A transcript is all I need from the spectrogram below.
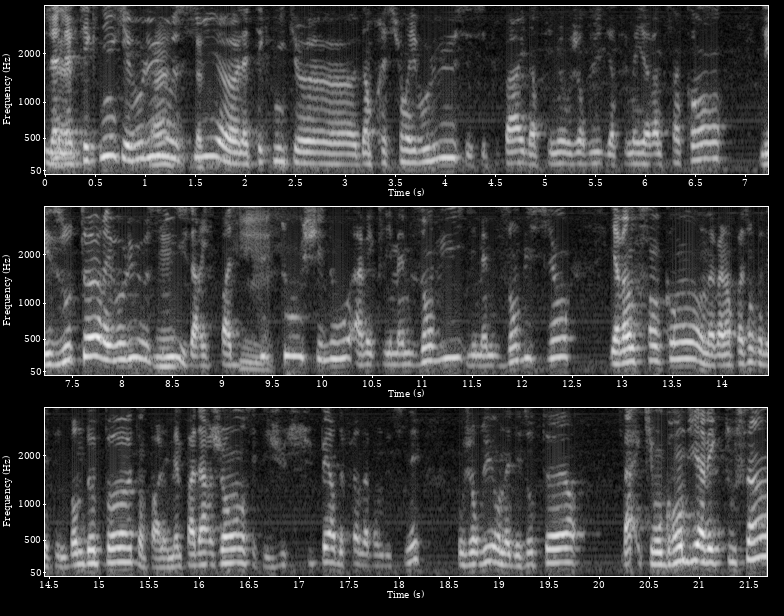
La, technique évolue Ouais, aussi, euh, la technique euh, d'impression évolue, c'est c'est plus pareil d'imprimer aujourd'hui que d'imprimer il y a 25 ans. Les auteurs évoluent aussi, Mm. ils n'arrivent pas Mm. du tout chez nous avec les mêmes envies, les mêmes ambitions. Il y a 25 ans, on avait l'impression qu'on était une bande de potes, on parlait même pas d'argent, c'était juste super de faire de la bande dessinée. Aujourd'hui, on a des auteurs bah, qui ont grandi avec tout ça,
